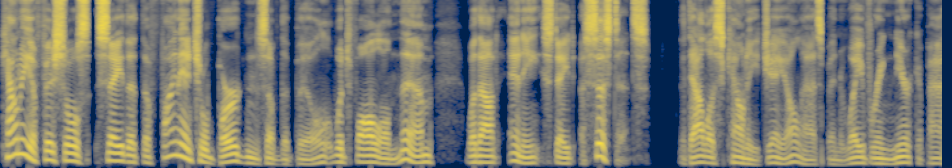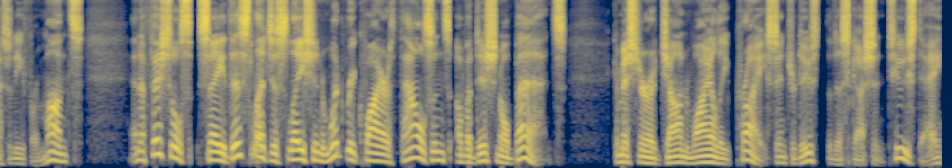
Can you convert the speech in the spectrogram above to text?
County officials say that the financial burdens of the bill would fall on them without any state assistance. The Dallas County Jail has been wavering near capacity for months, and officials say this legislation would require thousands of additional beds. Commissioner John Wiley Price introduced the discussion Tuesday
